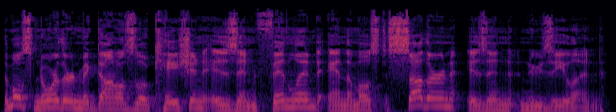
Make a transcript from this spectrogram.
The most northern McDonald's location is in Finland, and the most southern is in New Zealand.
